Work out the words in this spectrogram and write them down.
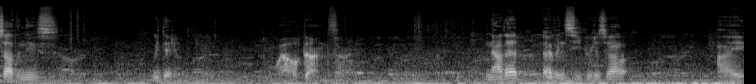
Saw the news. We did it. Well done, son. Now that Evan's secret is out, I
